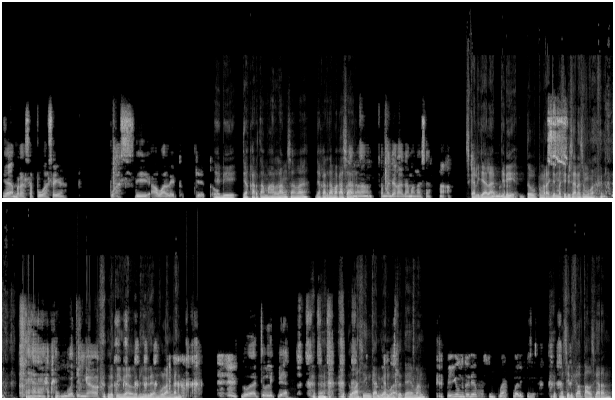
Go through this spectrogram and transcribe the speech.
ya merasa puas ya puas di awal itu gitu Jadi Jakarta Malang sama Jakarta Makassar. sama sama Jakarta Makassar nah, Sekali jalan. Bener-bener. Jadi tuh pengrajin masih di sana semua. gue tinggal lu tinggal, lu sendiri yang pulang kan? gue culik dia Lu asingkan kan Gua- maksudnya emang bingung tuh dia balik nggak? masih di kapal sekarang.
